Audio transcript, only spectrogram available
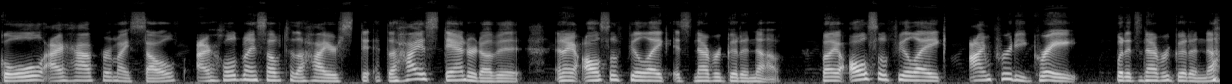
goal I have for myself, I hold myself to the higher st- the highest standard of it, and I also feel like it's never good enough. But I also feel like I'm pretty great, but it's never good enough.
